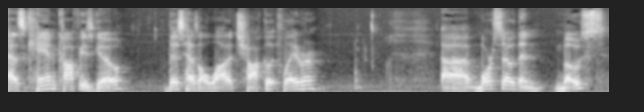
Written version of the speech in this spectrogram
as canned coffees go, this has a lot of chocolate flavor, uh, more so than most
